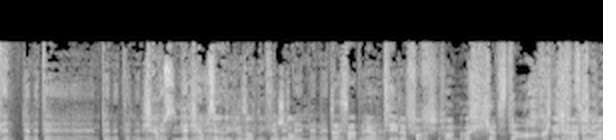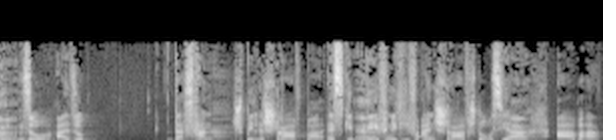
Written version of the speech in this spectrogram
Ich hab's- ich hab's ehrlich gesagt nicht verstanden. Das hatten wir am Telefon schon und ich habe es da auch nicht Ganz verstanden. genau. So, also das Handspiel ist strafbar. Es gibt definitiv einen Strafstoß, ja, Ja. aber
